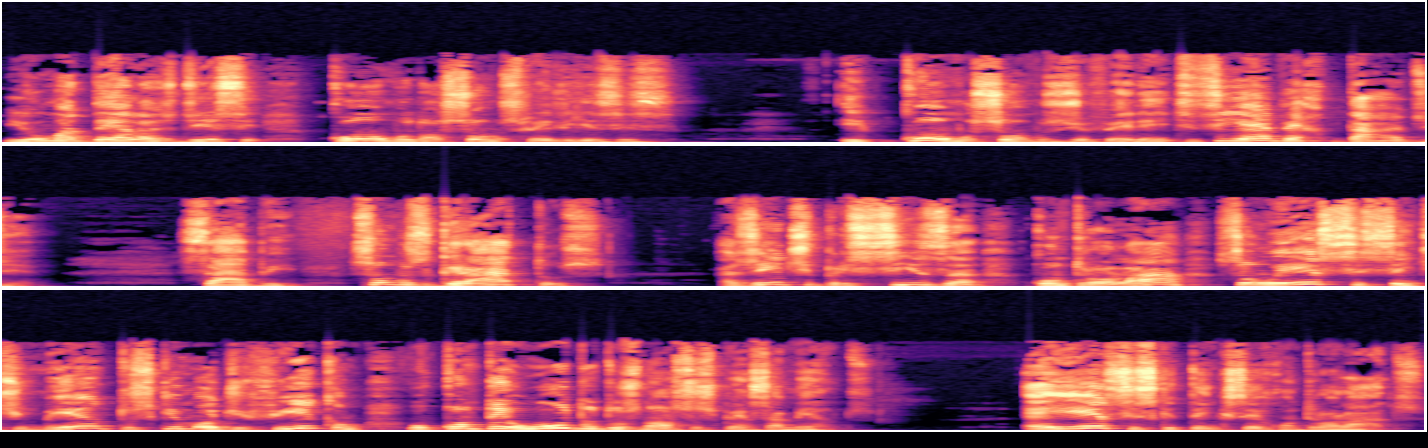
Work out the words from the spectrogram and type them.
E uma delas disse: como nós somos felizes e como somos diferentes. E é verdade, sabe? Somos gratos. A gente precisa controlar, são esses sentimentos que modificam o conteúdo dos nossos pensamentos. É esses que têm que ser controlados.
